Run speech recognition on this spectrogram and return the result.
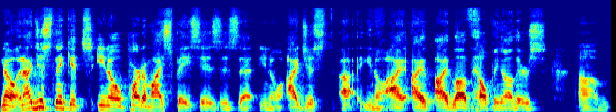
No, and I just think it's you know part of my space is is that you know I just uh, you know I I I love helping others. Um,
